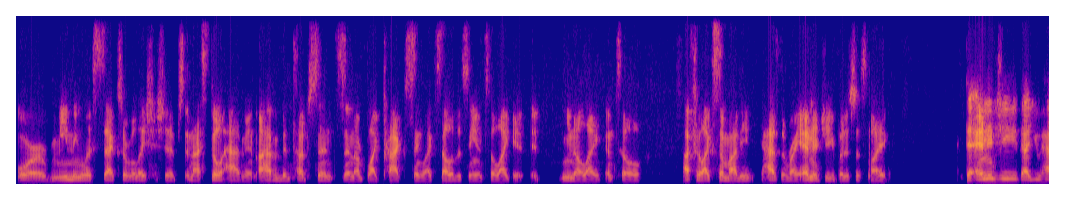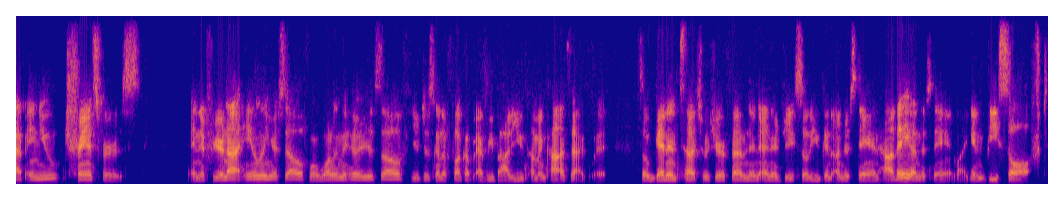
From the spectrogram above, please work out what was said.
or meaningless sex or relationships, and I still haven't. I haven't been touched since, and I'm like practicing like celibacy until like it, it you know like until I feel like somebody has the right energy. But it's just like the energy that you have in you transfers and if you're not healing yourself or wanting to heal yourself, you're just going to fuck up everybody you come in contact with. So get in touch with your feminine energy so you can understand how they understand, like, and be soft.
